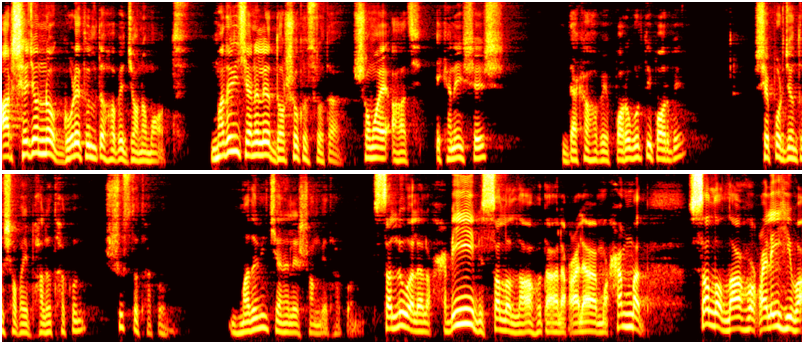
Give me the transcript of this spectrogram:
আর সেজন্য গড়ে তুলতে হবে জনমত। মাদানী চ্যানেলের দর্শক ও শ্রোতা, সময় আজ এখানেই শেষ। দেখা হবে পরবর্তী পর্বে। সে পর্যন্ত সবাই ভালো থাকুন, সুস্থ থাকুন। মাদানী চ্যানেলের সঙ্গে থাকুন। সাল্লু আল হাবিব সাল্লাহ তাল আলা মোহাম্মদ সাল্লাহ আলিহি ওয়া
